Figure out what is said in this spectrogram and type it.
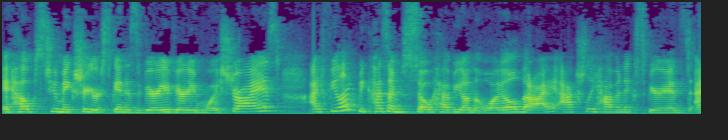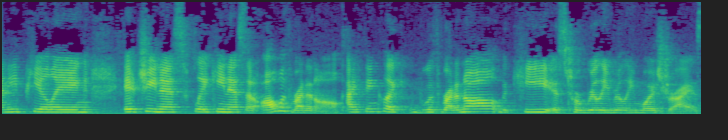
It helps to make sure your skin is very, very moisturized. I feel like because I'm so heavy on the oil that I actually haven't experienced any peeling, itchiness, flakiness at all with retinol. I think like with retinol, the key is to really, really moisturize.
